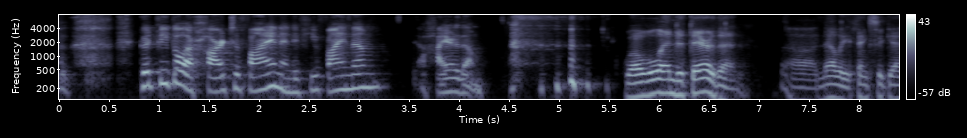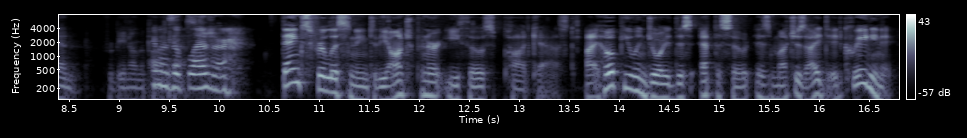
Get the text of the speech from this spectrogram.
good people are hard to find, and if you find them, hire them. well, we'll end it there then. Uh, Nelly, thanks again for being on the podcast. It was a pleasure. Thanks for listening to the Entrepreneur Ethos podcast. I hope you enjoyed this episode as much as I did creating it.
